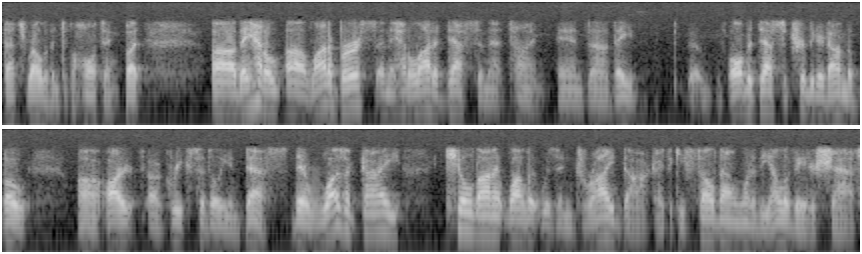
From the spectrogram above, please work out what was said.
that's relevant to the haunting. But uh, they had a, a lot of births and they had a lot of deaths in that time, and uh, they uh, all the deaths attributed on the boat uh, are uh, Greek civilian deaths. There was a guy killed on it while it was in dry dock. I think he fell down one of the elevator shafts.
